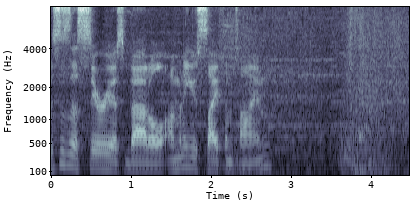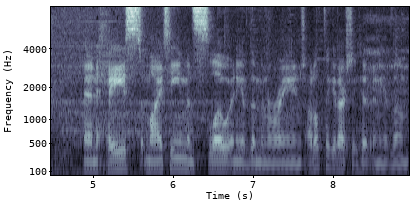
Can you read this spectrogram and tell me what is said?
This is a serious battle. I'm gonna use Siphon Time. And haste my team and slow any of them in range. I don't think it actually hit any of them.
